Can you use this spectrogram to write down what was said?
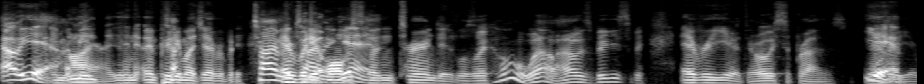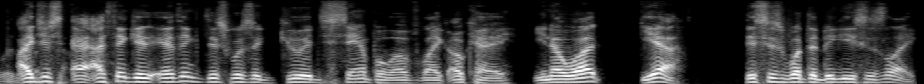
Oh yeah, in I mean, and, and pretty much everybody. time Everybody time all again. of a sudden turned it was like, oh wow, how is Big East? big?" Every year they're always surprised. Yeah, Every year was the I just I think it, I think this was a good sample of like, okay, you know what? Yeah, this is what the Big East is like.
